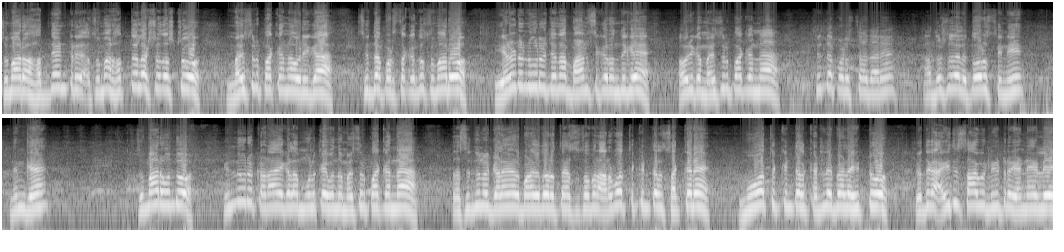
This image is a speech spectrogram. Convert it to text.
ಸುಮಾರು ಹದಿನೆಂಟು, ಸುಮಾರು ಹತ್ತು ಲಕ್ಷದಷ್ಟು ಮೈಸೂರು ಪಾಕನ್ನು ಅವರೀಗ ಸಿದ್ಧಪಡಿಸ್ತಕ್ಕಂಥ ಸುಮಾರು ಎರಡು ನೂರು ಜನ ಬಾಣಸಿಗರೊಂದಿಗೆ ಅವರಿಗೆ ಮೈಸೂರು ಪಾಕನ್ನು ಸಿದ್ಧಪಡಿಸ್ತಾ ಇದ್ದಾರೆ. ಆ ದೃಶ್ಯದಲ್ಲಿ ತೋರಿಸ್ತೀನಿ. ನಿಮಗೆ ಸುಮಾರು ಒಂದು ಇನ್ನೂರು ಕಡಾಯಿಗಳ ಮೂಲಕ ಒಂದು ಮೈಸೂರು ಪಾಕನ್ನು ಸಿಂಧನೂರು ಗೆಳೆಯ ಬಳಗದವರು ತಯಾರಿಸಿ ಸುಮಾರು ಅರವತ್ತು ಕ್ವಿಂಟಲ್ ಸಕ್ಕರೆ, ಮೂವತ್ತು ಕ್ವಿಂಟಲ್ ಕಡಲೆಬೇಳೆ ಹಿಟ್ಟು, ಜೊತೆಗೆ ಐದು ಸಾವಿರ ಲೀಟರ್ ಎಣ್ಣೆಯಲ್ಲಿ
